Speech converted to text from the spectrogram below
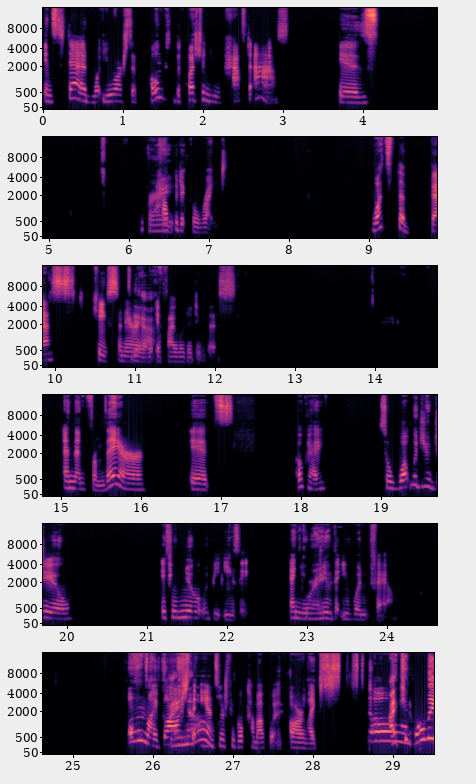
instead, what you are supposed, the question you have to ask is, Right. How could it go right? What's the best case scenario yeah. if I were to do this? And then from there, it's okay, so what would you do if you knew it would be easy and you right. knew that you wouldn't fail? Oh my gosh, the answers people come up with are like so I can only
